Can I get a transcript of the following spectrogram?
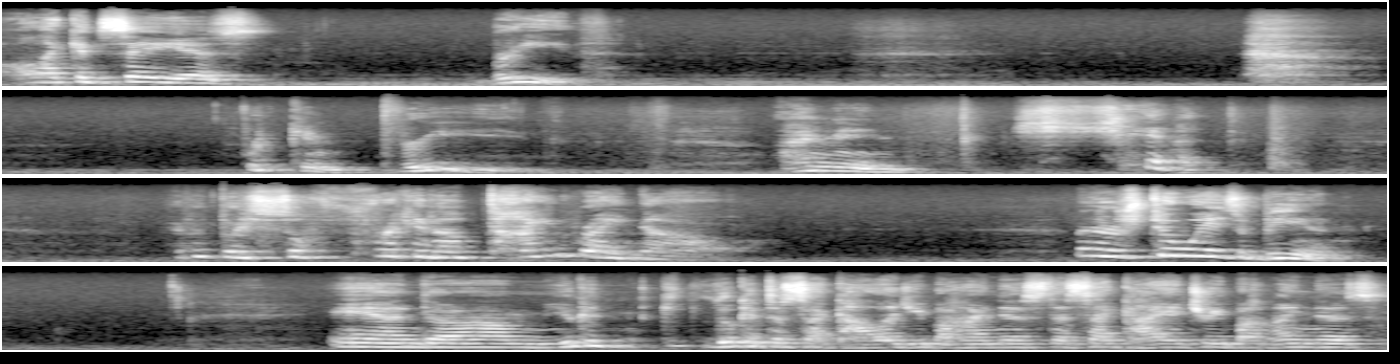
All I can say is breathe. Freaking breathe. I mean, shit. Everybody's so freaking uptight right now. And there's two ways of being. And um, you could look at the psychology behind this, the psychiatry behind this.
